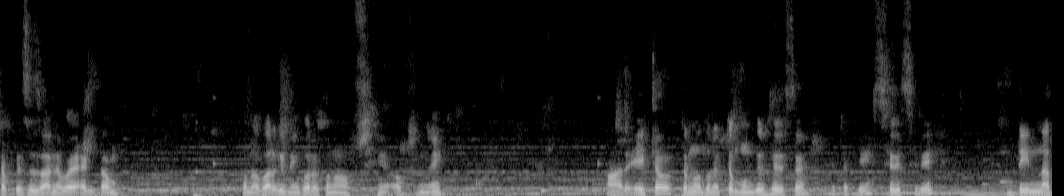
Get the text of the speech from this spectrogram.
সব কিছু জানাবে একদম। কোনো বার্গেনিং করার কোনো অপশন নেই। আর এইটাও একটা নতুন একটা মন্দির হয়েছে, এটা কি? শ্রী শ্রী দীননাথ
